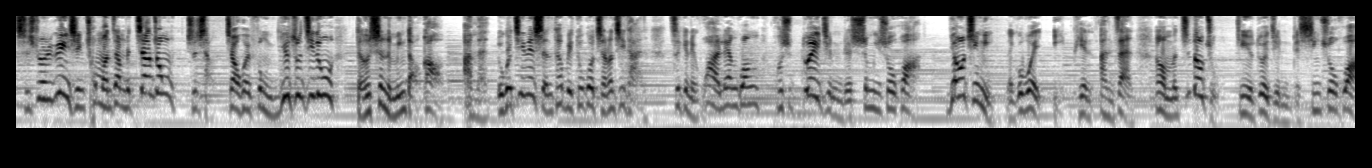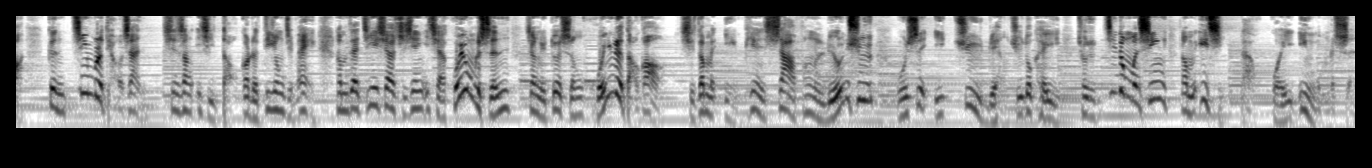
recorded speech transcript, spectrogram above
持续的运行，充满在我们的家中、职场、教会，奉耶稣基督得胜的名祷告，阿门。如果今天神特别透过这样的祭坛，赐给你话语亮光，或是对着你的生命说话。邀请你能够为影片按赞，让我们知道主今日对着你的心说话，更进一步的挑战。线上一起祷告的弟兄姐妹，那么在接下来时间一起来回应我们的神，将你对神回应的祷告写在我们影片下方的留言区，无论是一句两句都可以，就是激动我们的心，让我们一起来回应我们的神。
